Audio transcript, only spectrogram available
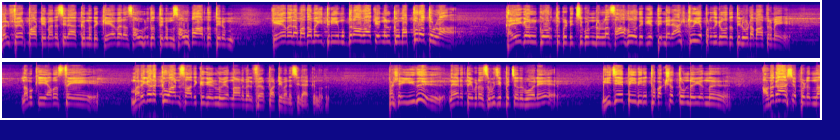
വെൽഫെയർ പാർട്ടി മനസ്സിലാക്കുന്നത് കേവല സൗഹൃദത്തിനും സൗഹാർദ്ദത്തിനും കേവല മതമൈത്രി മുദ്രാവാക്യങ്ങൾക്കും അപ്പുറത്തുള്ള കൈകൾ കോർത്തു പിടിച്ചുകൊണ്ടുള്ള സാഹോദര്യത്തിന്റെ രാഷ്ട്രീയ പ്രതിരോധത്തിലൂടെ മാത്രമേ നമുക്ക് ഈ അവസ്ഥയെ മറികടക്കുവാൻ സാധിക്കുകയുള്ളൂ എന്നാണ് വെൽഫെയർ പാർട്ടി മനസ്സിലാക്കുന്നത്. പക്ഷെ ഇത് നേരത്തെ ഇവിടെ സൂചിപ്പിച്ചതുപോലെ ബി ജെ പി വിരുദ്ധ പക്ഷത്തുണ്ട് എന്ന് അവകാശപ്പെടുന്ന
